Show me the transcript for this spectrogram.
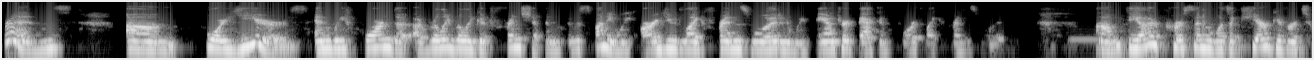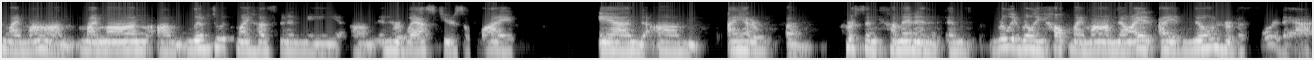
friends. Um, for years and we formed a, a, really really good friendship. And it was funny we argued like friends would and we bantered back and forth like friends would. Um, the other person was a caregiver to my mom. My mom um, lived with my husband and me um, in her last years of life. And um, i had a, a, person come in and, and really really help my mom. Now I, I had known her before that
